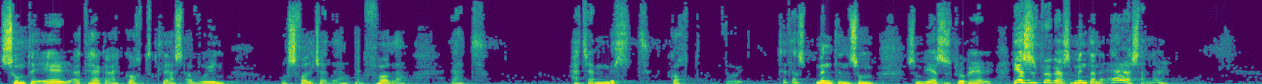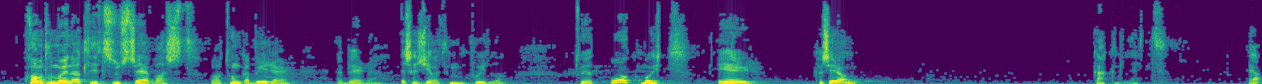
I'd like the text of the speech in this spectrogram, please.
som det er at hega et godt glas av vin og svolgja det og føle at det er mildt godt vin. Det er mynden som, som Jesus brukar her. Jesus brukar som mynden er sannar. Kom til mun öll hitt som strevast og tunga byrer er bæra. Jeg skal gjeva til min kvila. Så at åk mot er, hva sier han? Gagnlett. Ja.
